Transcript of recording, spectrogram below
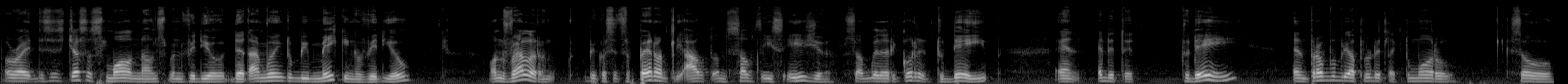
Alright, this is just a small announcement video that I'm going to be making a video on Valorant because it's apparently out on Southeast Asia. So I'm gonna record it today and edit it today and probably upload it like tomorrow. So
